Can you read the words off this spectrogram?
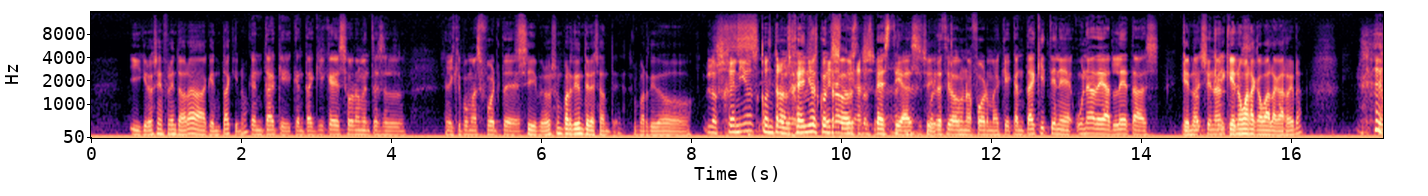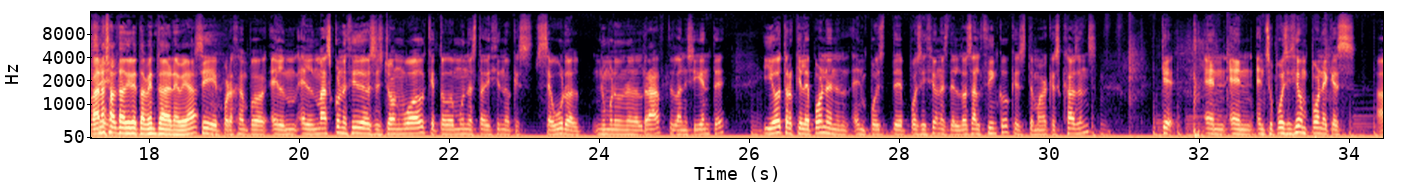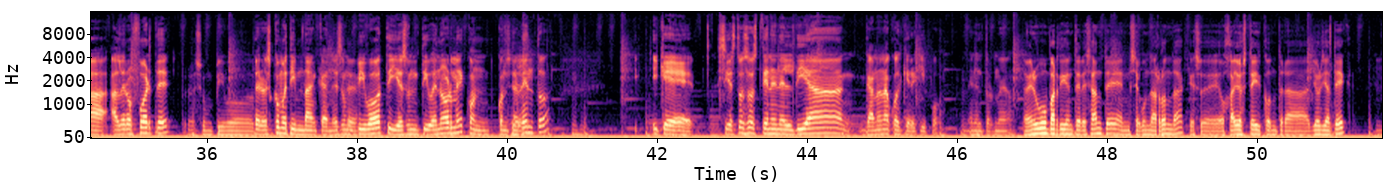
y creo que se enfrenta ahora a Kentucky, ¿no? Kentucky. Kentucky que seguramente es el, el equipo más fuerte. Sí, pero es un partido interesante. Es un partido. Los genios contra los genios contra los- bestias. los bestias, Sí. por decirlo de alguna forma. Que Kentucky tiene una de atletas Que no, que, impresionantes. que no van a acabar la carrera. Que van a Sí. saltar directamente a la NBA. Sí, por ejemplo, el, el más conocido es John Wall, que todo el mundo está diciendo que es seguro el número uno del draft del año siguiente. Mm. Y otro que le ponen en, en pos- de posiciones del 2 al 5, que es DeMarcus Cousins, Mm. que en, en, en su posición pone que es ah, alero fuerte, Pero es un pivo. pero es como Tim Duncan, es un Sí. pivot y es un tío enorme con, con Sí. talento y, y que si estos sostienen el día ganan a cualquier equipo en el torneo. También hubo un partido interesante en segunda ronda, que es eh, Ohio State contra Georgia Tech.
